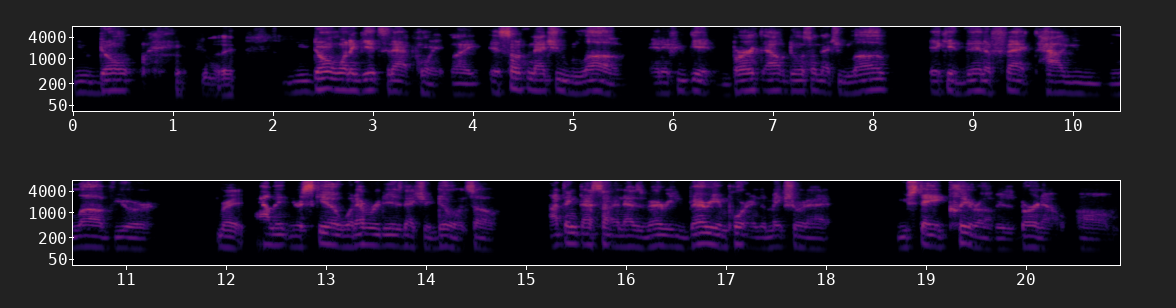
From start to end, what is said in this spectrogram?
You don't you don't want to get to that point. Like it's something that you love. And if you get burnt out doing something that you love, it could then affect how you love your right talent, your skill, whatever it is that you're doing. So I think that's something that's very, very important to make sure that you stay clear of is burnout. Um,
